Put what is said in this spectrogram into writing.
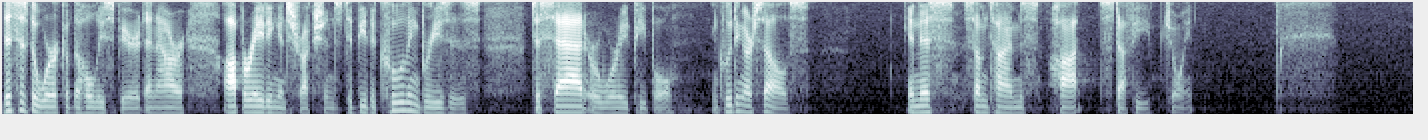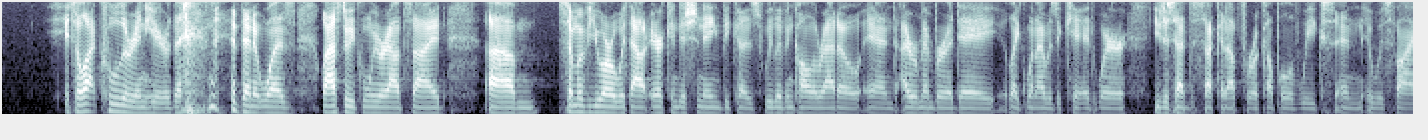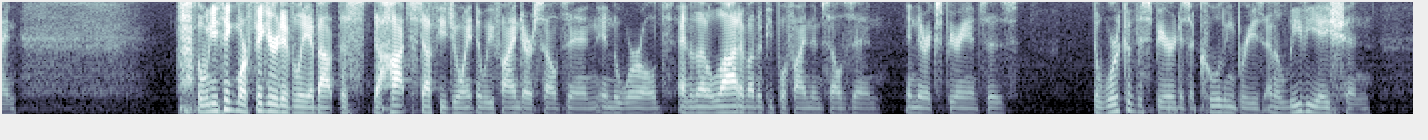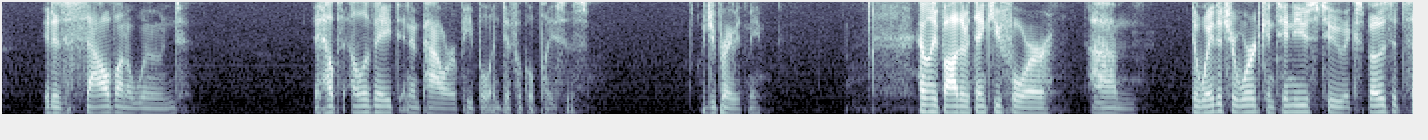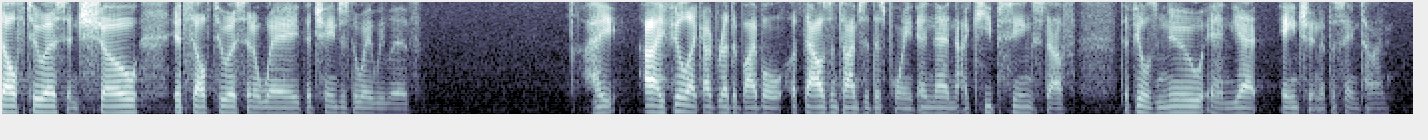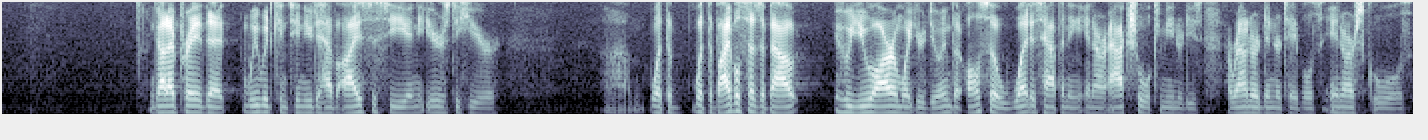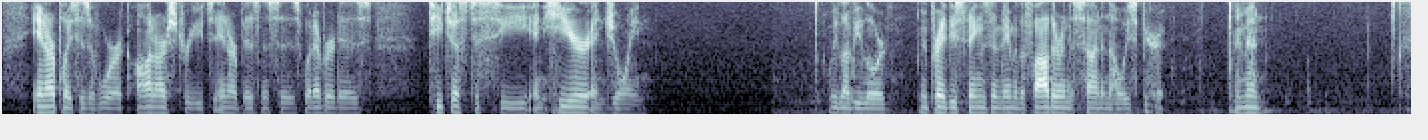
This is the work of the Holy Spirit and our operating instructions to be the cooling breezes to sad or worried people, including ourselves, in this sometimes hot, stuffy joint. It's a lot cooler in here than, than it was last week when we were outside. Um, some of you are without air conditioning because we live in Colorado, and I remember a day, like when I was a kid, where you just had to suck it up for a couple of weeks and it was fine. But when you think more figuratively about this, the hot, stuffy joint that we find ourselves in in the world, and that a lot of other people find themselves in in their experiences, the work of the Spirit is a cooling breeze, an alleviation. It is a salve on a wound. It helps elevate and empower people in difficult places. Would you pray with me? Heavenly Father, thank you for um, the way that your word continues to expose itself to us and show itself to us in a way that changes the way we live. I, I feel like I've read the Bible a thousand times at this point, and then I keep seeing stuff that feels new and yet ancient at the same time. God, I pray that we would continue to have eyes to see and ears to hear um, what, the, what the Bible says about who you are and what you're doing, but also what is happening in our actual communities, around our dinner tables, in our schools, in our places of work, on our streets, in our businesses, whatever it is. Teach us to see and hear and join. We love you, Lord. We pray these things in the name of the Father, and the Son, and the Holy Spirit. Amen.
